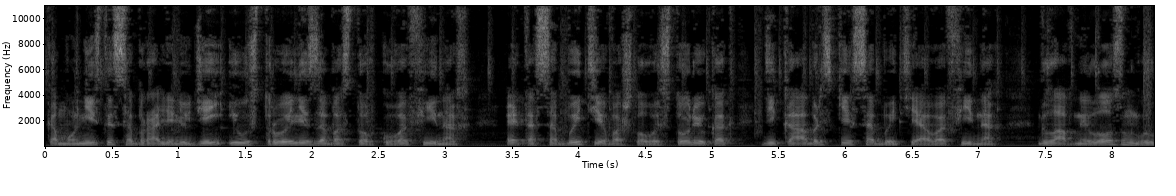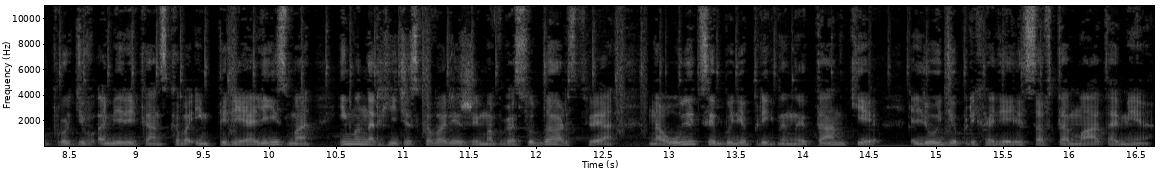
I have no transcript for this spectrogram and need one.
коммунисты собрали людей и устроили забастовку в Афинах. Это событие вошло в историю как «Декабрьские события в Афинах». Главный лозунг был против американского империализма и монархического режима в государстве. На улице были пригнаны танки, люди приходили с автоматами.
